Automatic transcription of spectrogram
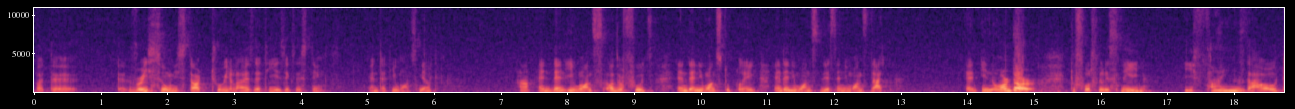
But uh, uh, very soon he starts to realize that he is existing and that he wants milk. Huh? And then he wants other foods, and then he wants to play, and then he wants this and he wants that. And in order to fulfill his need, he finds out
